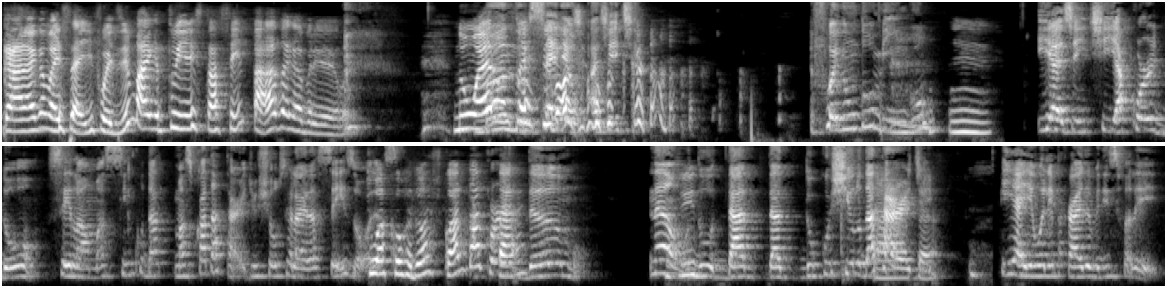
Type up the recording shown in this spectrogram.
Caraca, mas isso aí foi demais. Tu ia estar sentada, Gabriela. Não era um Mano, festival sério, de a gente foi num domingo Hum, e a gente acordou, sei lá, umas 5 da, umas 4 da tarde. O show, sei lá, era 6 horas. tu acordou às quatro da tarde. Acordamos. Não, De- do, da, da- do cochilo da Ah, tarde. tá. E aí eu olhei pra cara do Vinícius e falei,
